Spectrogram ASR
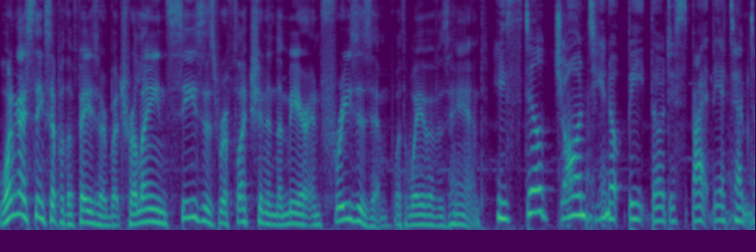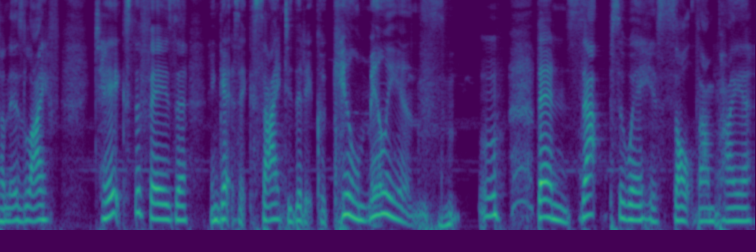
One guy sneaks up with a phaser, but Trelane sees his reflection in the mirror and freezes him with a wave of his hand. He's still jaunty and upbeat though, despite the attempt on his life. Takes the phaser and gets excited that it could kill millions. then zaps away his salt vampire.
